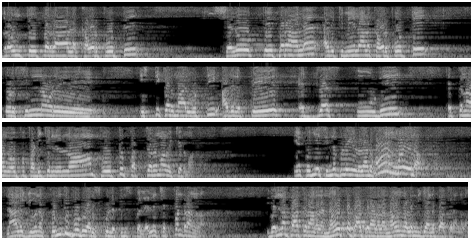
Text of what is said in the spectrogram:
பிரவுன் பேப்பரால கவர் போட்டு செலோ பேப்பரால அதுக்கு மேலால கவர் போட்டு ஒரு சின்ன ஒரு ஸ்டிக்கர் மாதிரி ஒட்டி அதுல பேர் அட்ரஸ் ஊடு எத்தனாம் வகுப்பு படிக்கிறதெல்லாம் போட்டு பத்திரமா வைக்கணுமா? என் கொஞ்சம் சின்ன பிள்ளைங்க விளையாடும். நாளைக்கு இவனை கொண்டு போடுவார் ஸ்கூல்ல பிரின்சிபல் எல்லாம் செக் பண்றாங்களாம் இதெல்லாம் பாக்குறாங்களா? நவத்தை பாக்குறாங்களா? நவம் வளர்ந்திக்கான்னு பாக்குறாங்களா?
